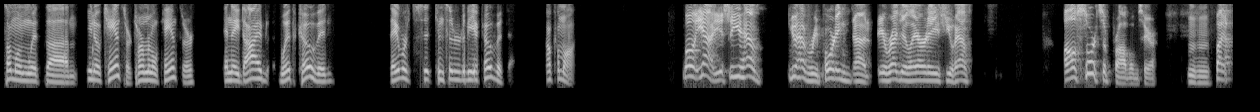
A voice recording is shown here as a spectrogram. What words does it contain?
someone with um, you know cancer, terminal cancer, and they died with COVID, they were considered to be a COVID death. Oh, come on. Well, yeah. You see, you have you have reporting uh, irregularities. You have all sorts of problems here. Mm-hmm. But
